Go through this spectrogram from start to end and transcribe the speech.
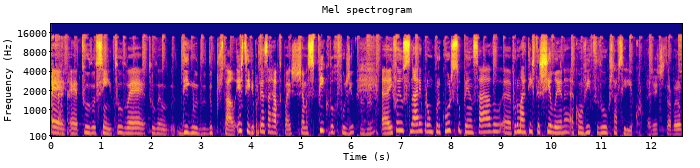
É, é tudo, sim, tudo é, tudo é digno de, de postal. Este sítio pertence a Rabo de Peixe, chama-se Pico do Refúgio uhum. e foi o cenário para um percurso pensado uh, por uma artista chilena a convite do Gustavo Siríaco. A gente trabalhou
